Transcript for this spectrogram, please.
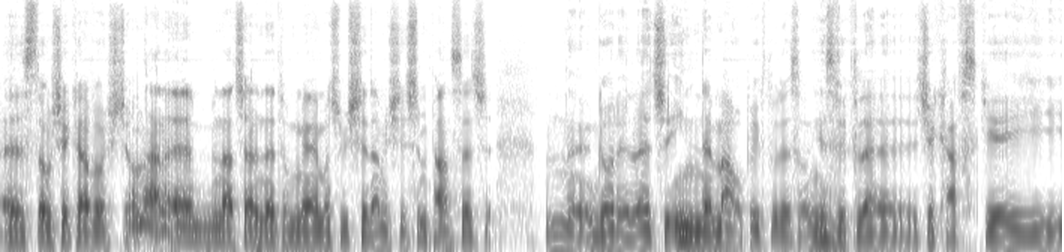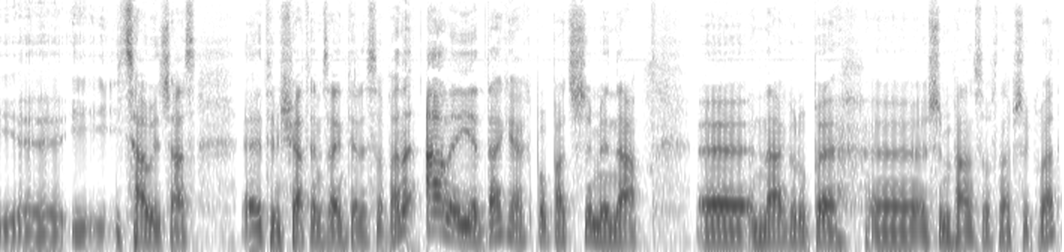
e, z tą ciekawością, no ale naczelne tu miałem oczywiście na myśli szympanse, czy goryle, czy inne małpy, które są niezwykle ciekawskie i, e, i, i cały czas e, tym światem zainteresowane, ale jednak jak popatrzymy na, na grupę szympansów na przykład,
